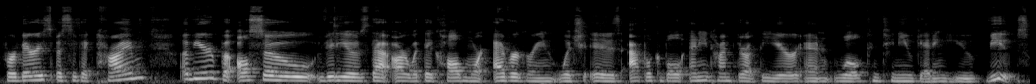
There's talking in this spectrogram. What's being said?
for a very specific time of year, but also videos that are what they call more evergreen, which is applicable anytime throughout the year and will continue getting you views.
